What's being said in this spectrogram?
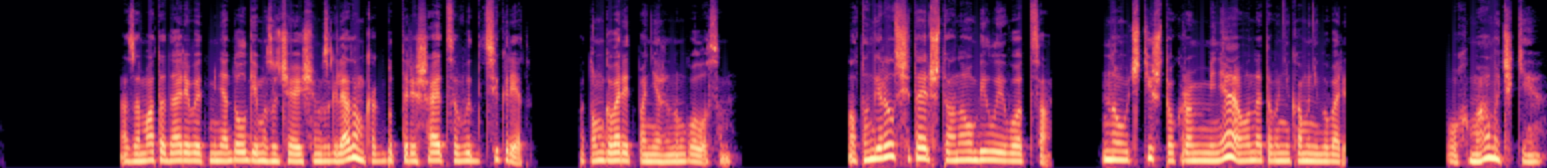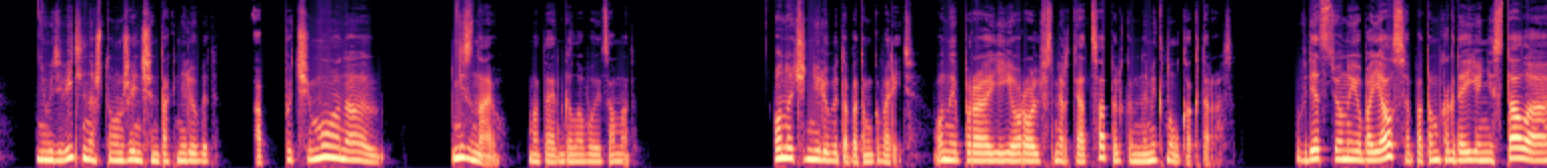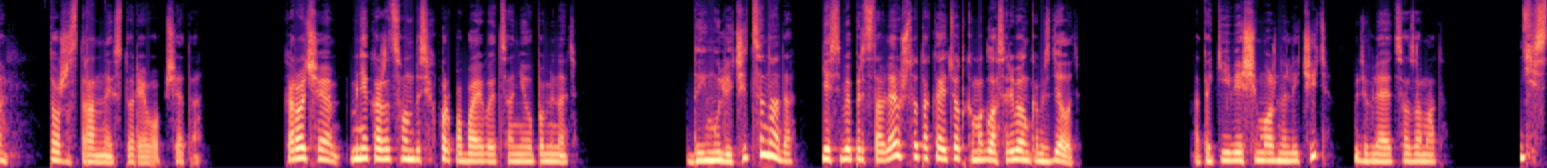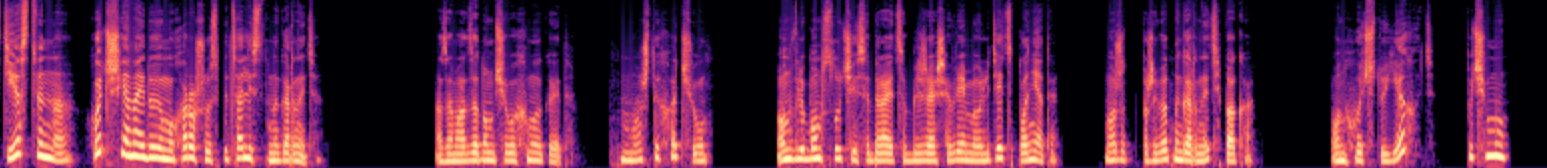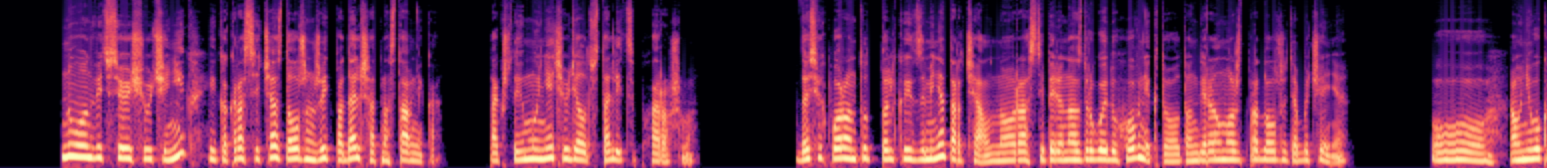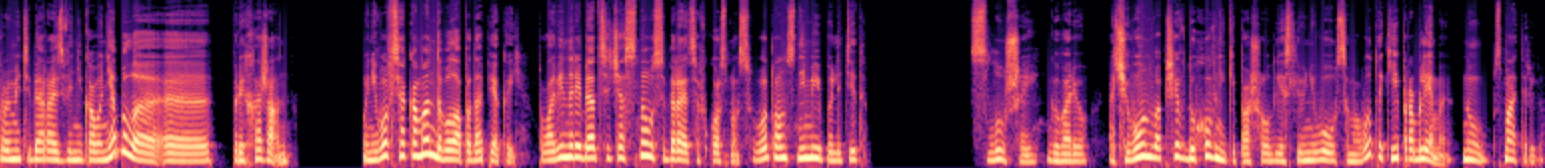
Азамат одаривает меня долгим изучающим взглядом, как будто решается выдать секрет. Потом говорит понеженным голосом. Алтонгерел считает, что она убила его отца. Но учти, что кроме меня он этого никому не говорит. Ох, мамочки. Неудивительно, что он женщин так не любит. А почему она... Не знаю, мотает головой Замат. Он очень не любит об этом говорить. Он и про ее роль в смерти отца только намекнул как-то раз. В детстве он ее боялся, потом, когда ее не стало, тоже странная история вообще-то. Короче, мне кажется, он до сих пор побаивается о ней упоминать. Да ему лечиться надо. Я себе представляю, что такая тетка могла с ребенком сделать. А такие вещи можно лечить? — удивляется Азамат. «Естественно. Хочешь, я найду ему хорошего специалиста на Гарнете?» Азамат задумчиво хмыкает. «Может, и хочу. Он в любом случае собирается в ближайшее время улететь с планеты. Может, поживет на Гарнете пока. Он хочет уехать? Почему? Ну, он ведь все еще ученик и как раз сейчас должен жить подальше от наставника. Так что ему нечего делать в столице по-хорошему. До сих пор он тут только из-за меня торчал, но раз теперь у нас другой духовник, то Алтонгерел может продолжить обучение. О, а у него кроме тебя разве никого не было, э, прихожан? У него вся команда была под опекой. Половина ребят сейчас снова собирается в космос. Вот он с ними и полетит. «Слушай», — говорю, — «а чего он вообще в духовники пошел, если у него у самого такие проблемы? Ну, с матерью?»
